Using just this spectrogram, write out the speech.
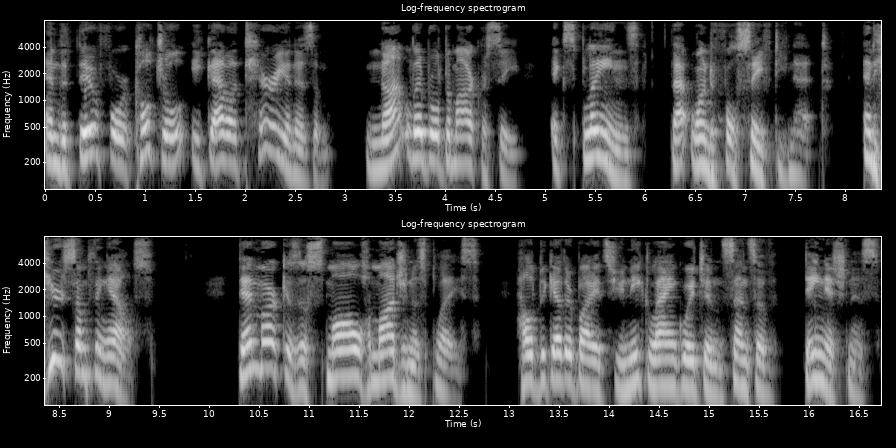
And that therefore cultural egalitarianism, not liberal democracy, explains that wonderful safety net. And here's something else. Denmark is a small, homogenous place held together by its unique language and sense of Danishness.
